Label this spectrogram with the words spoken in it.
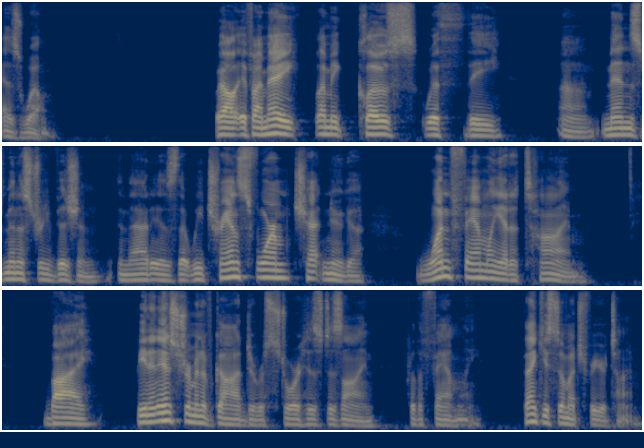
as well. Well, if I may, let me close with the um, men's ministry vision, and that is that we transform Chattanooga one family at a time by being an instrument of God to restore his design for the family. Thank you so much for your time.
